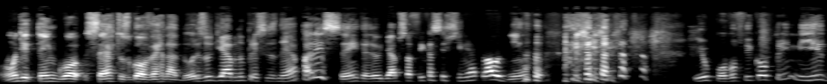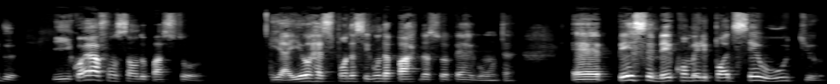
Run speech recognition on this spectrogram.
onde tem go certos governadores, o diabo não precisa nem aparecer, entendeu? O diabo só fica assistindo e aplaudindo. e o povo fica oprimido. E qual é a função do pastor? E aí eu respondo a segunda parte da sua pergunta. É perceber como ele pode ser útil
